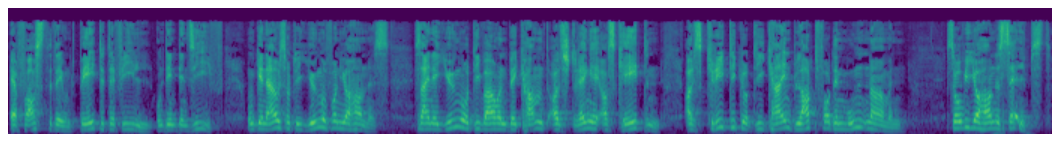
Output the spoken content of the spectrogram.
er fastete und betete viel und intensiv. Und genauso die Jünger von Johannes. Seine Jünger, die waren bekannt als strenge Asketen, als Kritiker, die kein Blatt vor den Mund nahmen, so wie Johannes selbst.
